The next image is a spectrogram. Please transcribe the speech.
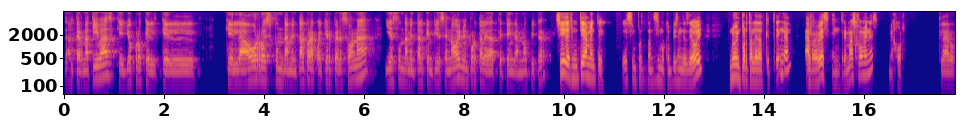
alternativas, que yo creo que el, que el, que el ahorro es fundamental para cualquier persona y es fundamental que empiecen hoy, no importa la edad que tengan, ¿no, Peter? Sí, definitivamente. Es importantísimo que empiecen desde hoy no importa la edad que tengan, al revés, entre más jóvenes, mejor. Claro,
